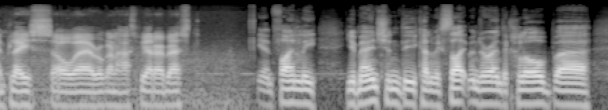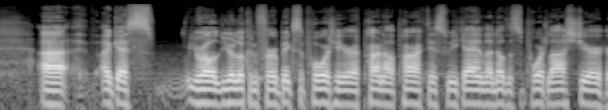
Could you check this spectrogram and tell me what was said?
in place. So uh, we're going to have to be at our best. Yeah, and finally, you mentioned the kind of excitement around the club. I guess you're all, you're looking for a big support here at Parnell Park this weekend. I know the support last year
